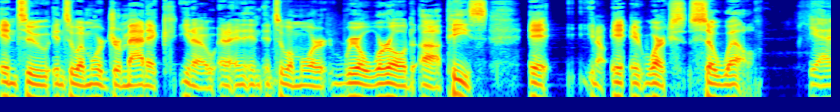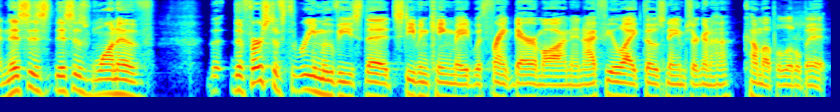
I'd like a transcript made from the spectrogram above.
into into a more dramatic, you know, and, and into a more real world uh, piece, it you know, it, it works so well. Yeah, and this is this is one of the the first of three movies that Stephen King made with Frank Darabont, and I feel like those names are gonna come up a little bit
